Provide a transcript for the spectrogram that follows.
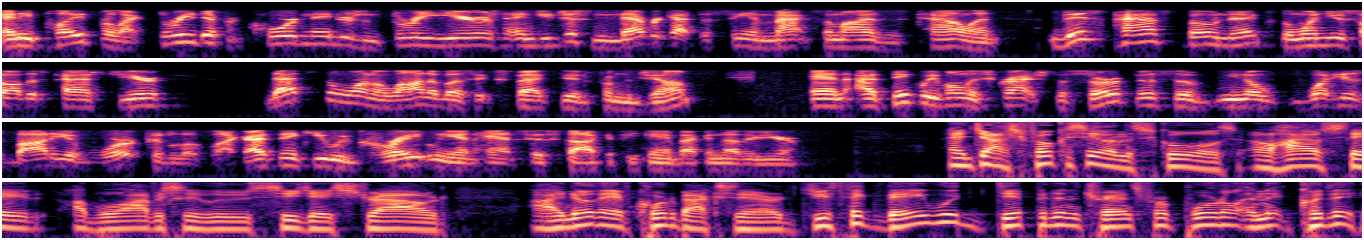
and he played for like three different coordinators in three years and you just never got to see him maximize his talent this past bo nix the one you saw this past year that's the one a lot of us expected from the jump and I think we've only scratched the surface of you know what his body of work could look like. I think he would greatly enhance his stock if he came back another year. And Josh, focusing on the schools, Ohio State will obviously lose C.J. Stroud. I know they have quarterbacks there. Do you think they would dip into the transfer portal? And they, could they?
